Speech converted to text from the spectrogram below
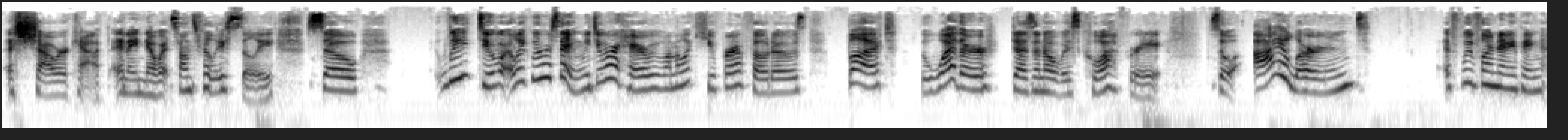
a shower cap and I know it sounds really silly. So we do like we were saying, we do our hair, we want to look cute for our photos, but the weather doesn't always cooperate. So I learned if we've learned anything,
